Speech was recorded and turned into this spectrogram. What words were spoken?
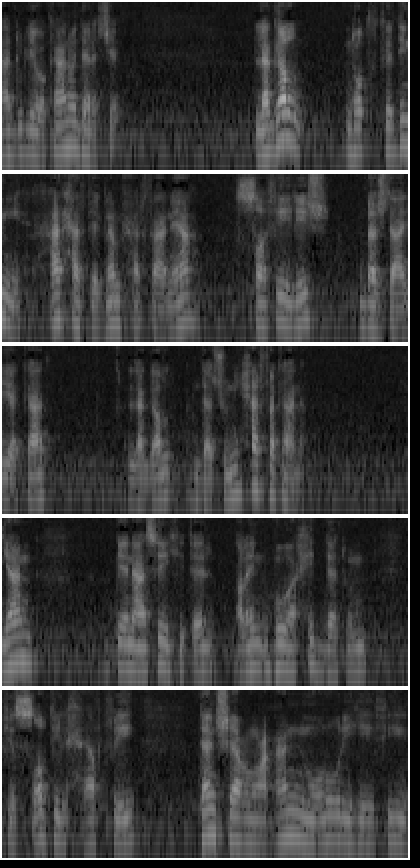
هەردوو لێوەکانەوە دەرەچێت لەگەڵ نۆتکردنی هەر حرفێک لەم حرفانەیە سەفیریش بەشداری ئەکات لەگەڵ دەچوونی حرفەکانە یان پێناسەیەکی تر ئەڵێن هو حدەتون في الصوت الحرفي تنشع عن مروره في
